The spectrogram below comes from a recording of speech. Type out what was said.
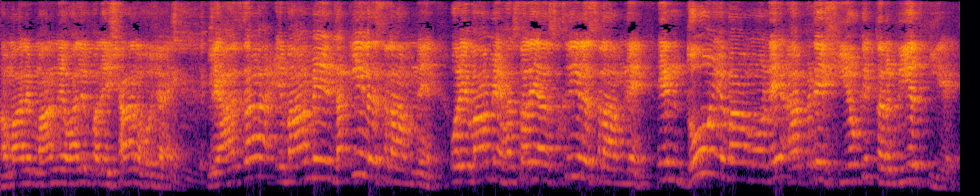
ہمارے ماننے والے پریشان ہو جائیں۔ لہذا امام نقی علیہ السلام نے اور امام حسن علیہ السلام نے ان دو اماموں نے اپنے شیعوں کی تربیت کی ہے۔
